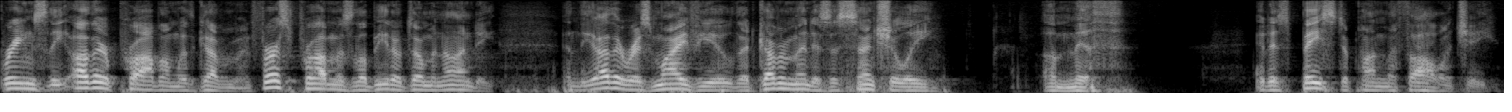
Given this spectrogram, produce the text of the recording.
brings the other problem with government. First problem is libido dominandi, and the other is my view that government is essentially a myth. It is based upon mythology.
